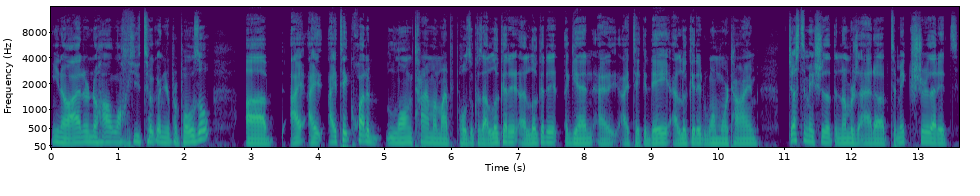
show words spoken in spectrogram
You know, I don't know how long you took on your proposal. Uh, I, I, I take quite a long time on my proposal because I look at it, I look at it again, I, I take a day, I look at it one more time just to make sure that the numbers add up, to make sure that it's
